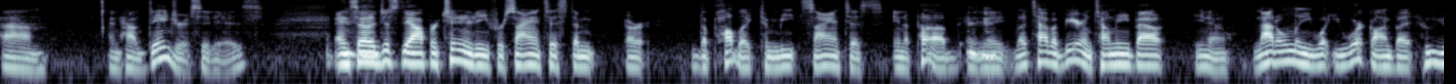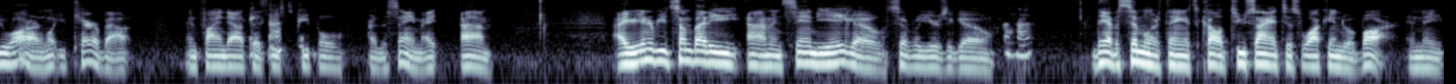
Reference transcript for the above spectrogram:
um, and how dangerous it is. And mm-hmm. so, just the opportunity for scientists to, or the public to meet scientists in a pub and mm-hmm. they, let's have a beer and tell me about, you know, not only what you work on, but who you are and what you care about, and find out that exactly. these people are the same. I, um, I interviewed somebody um, in San Diego several years ago. Uh-huh. They have a similar thing. It's called Two Scientists Walk Into a Bar, and they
